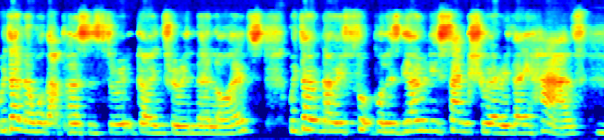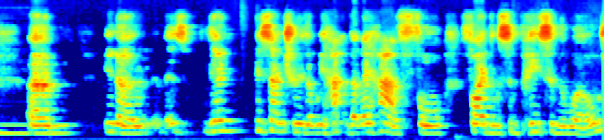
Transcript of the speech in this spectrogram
We don't know what that person's through, going through in their lives. We don't know if football is the only sanctuary they have mm. um, you know, there's the only sanctuary that we have that they have for finding some peace in the world.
